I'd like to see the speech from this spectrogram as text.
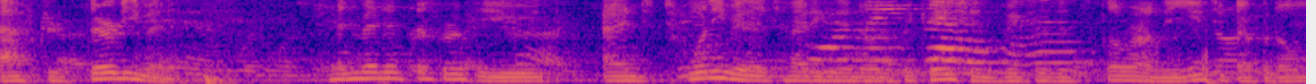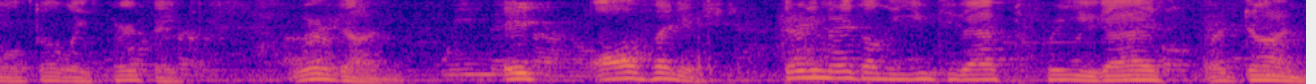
After 30 minutes, 10 minutes of reviews, and 20 minutes hiding the notifications because it's slower on the YouTube app but almost always perfect, we're done. It's all finished. 30 minutes on the YouTube app for you guys are done.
